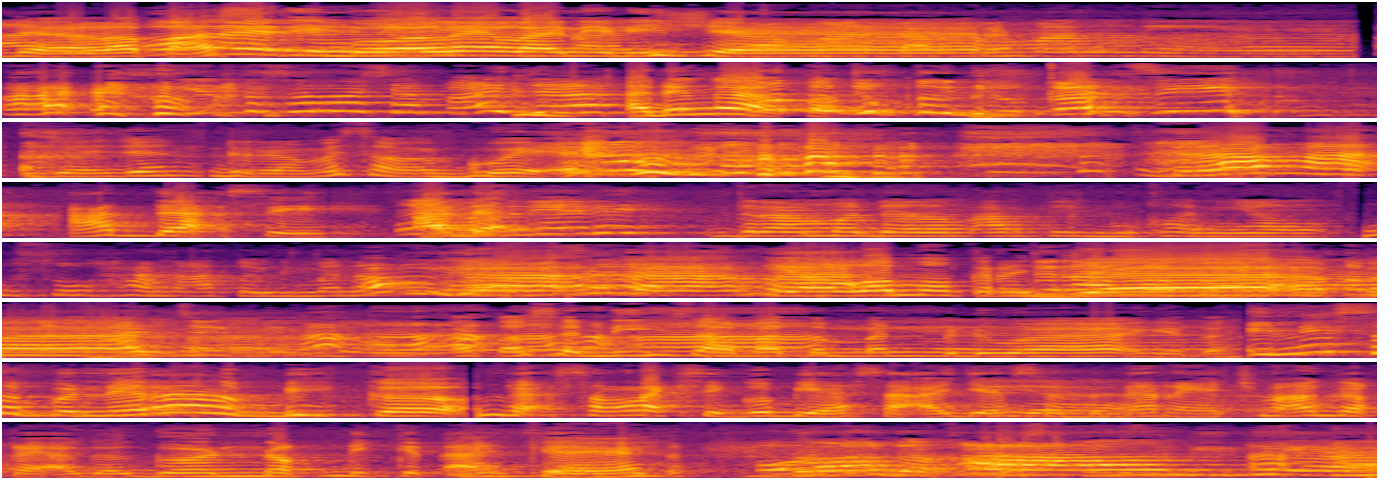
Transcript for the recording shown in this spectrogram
ada lah, pasti deh boleh lah nih diceritain drama antar teman nih ya terserah siapa aja Ada nggak? Kok tunjuk-tunjukkan sih Jangan-jangan drama sama gue. drama ada sih. Nggak, Ada. maksudnya ini drama dalam arti bukan yang musuhan atau gimana Oh enggak, enggak, enggak. ya lo mau kerja apa temen aja gitu atau sedih sama temen berdua gitu. Ini sebenarnya lebih ke nggak selek sih, gue biasa aja Iya. sebenarnya. Cuma agak kayak agak gondok dikit aja gitu. Oh itu udah pasti gitu ya.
